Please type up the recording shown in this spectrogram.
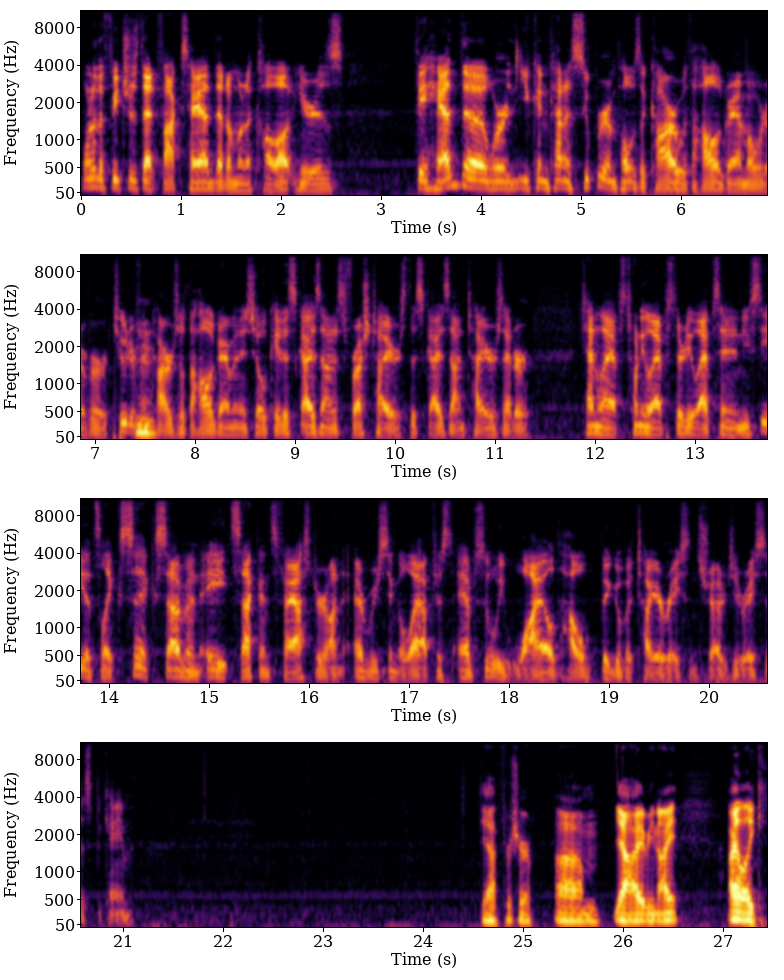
one of the features that Fox had that I'm going to call out here is they had the where you can kind of superimpose a car with a hologram or whatever, two different cars with a hologram, and they show okay, this guy's on his fresh tires, this guy's on tires that are 10 laps, 20 laps, 30 laps in, and you see it's like six, seven, eight seconds faster on every single lap. Just absolutely wild how big of a tire race and strategy race this became. Yeah, for sure. Um, yeah, I mean, I I like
